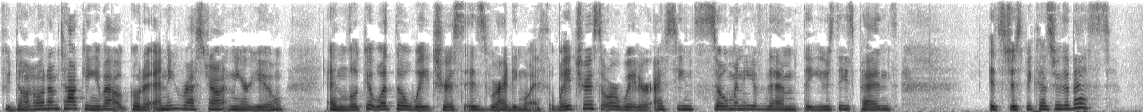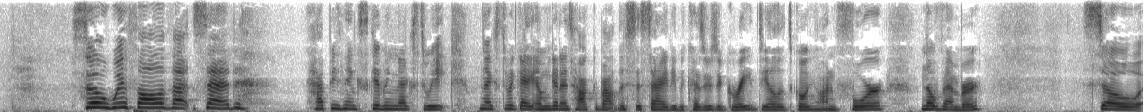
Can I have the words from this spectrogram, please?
If you don't know what I'm talking about, go to any restaurant near you and look at what the waitress is writing with. Waitress or waiter. I've seen so many of them. They use these pens it's just because they're the best. So, with all of that said, happy Thanksgiving next week. Next week, I am going to talk about the society because there's a great deal that's going on for November. So,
